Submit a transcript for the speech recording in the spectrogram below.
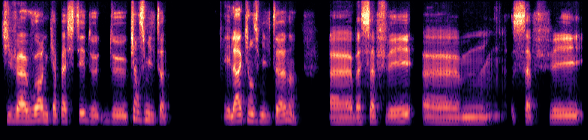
qui va avoir une capacité de, de 15 000 tonnes. Et là, 15 000 tonnes, euh, bah, ça, fait, euh, ça fait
